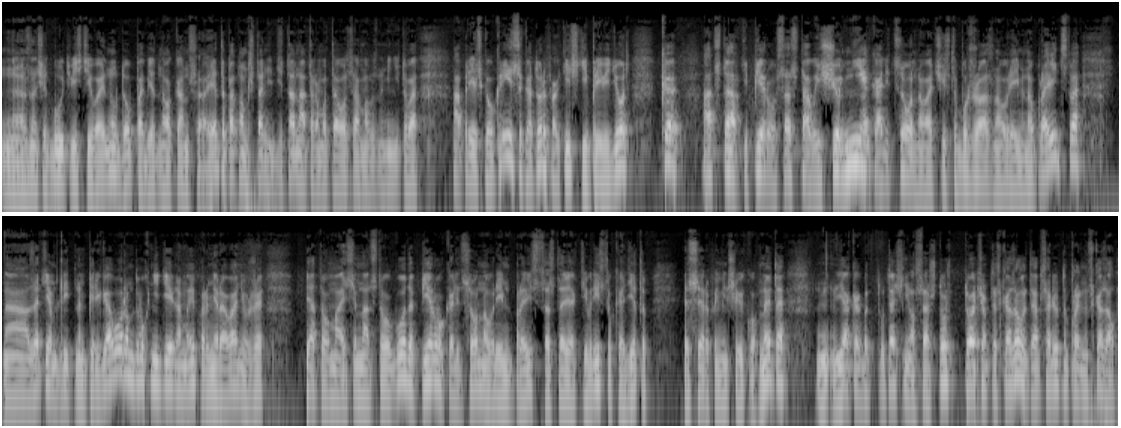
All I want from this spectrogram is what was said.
значит, будет вести войну до победного конца. Это потом станет детонатором вот того самого знаменитого апрельского кризиса, который фактически и приведет к отставке первого состава еще не коалиционного, а чисто буржуазного временного правительства, а затем длительным переговорам двухнедельным и формированию уже 5 мая 2017 года первого коалиционного временного правительства в составе октябристов, кадетов эсеров и меньшевиков. Но это я как бы уточнил, Саш, то, то, о чем ты сказал, это абсолютно правильно сказал.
